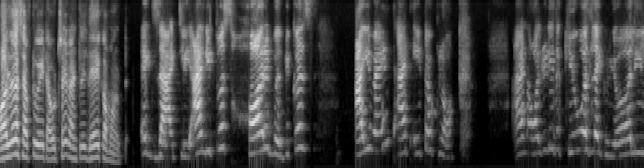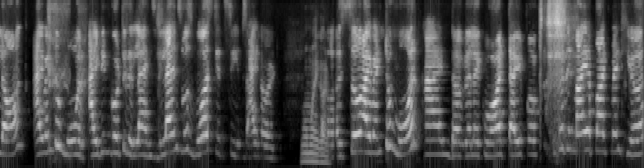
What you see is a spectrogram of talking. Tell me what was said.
All of us have to wait outside until they come out. Exactly, and it was horrible because I went at eight o'clock and already the queue was like really long i went to more i didn't go to reliance reliance was worst it seems i heard Oh my god. Uh, so I went to more and uh, we're like, what type of? Because in my apartment here,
